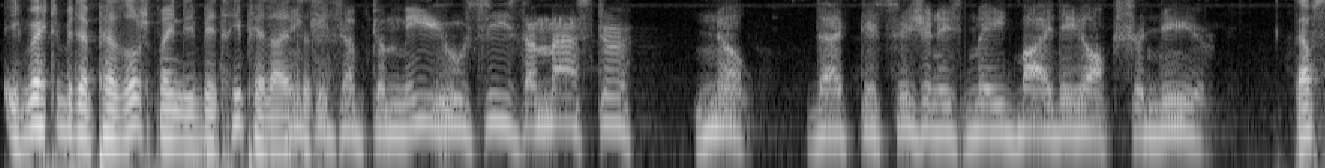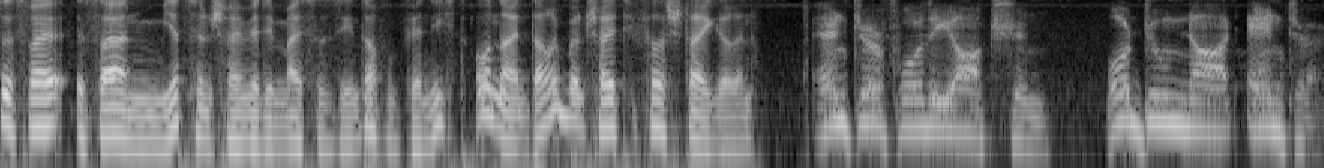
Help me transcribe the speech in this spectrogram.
Ich möchte mit der Person sprechen, die den Betrieb hier leitet. Glaubst du, es, war, es sei an mir zu entscheiden, wer den Meister sehen darf und wer nicht? Oh nein, darüber entscheidet die Versteigerin. Enter for the auction, or do not enter.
